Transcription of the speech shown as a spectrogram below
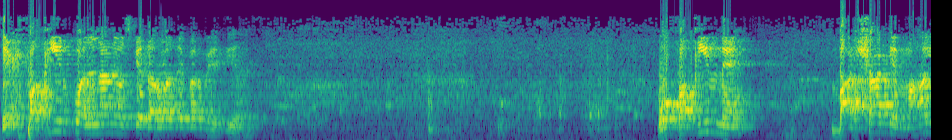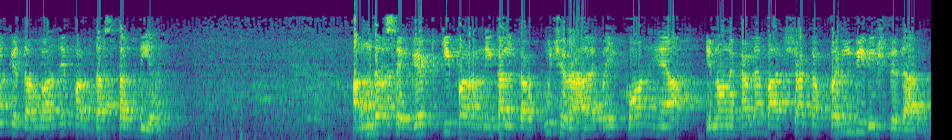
ایک فقیر کو اللہ نے اس کے دروازے پر بھیج دیا۔ وہ فقیر نے بادشاہ کے محل کے دروازے پر دستک دیا۔ اندر سے گیٹ کیپر نکل کر پوچھ رہا ہے، بھائی، کون ہے آپ؟ انہوں نے کہا، میں بادشاہ کا قریبی رشتے دار ہوں.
